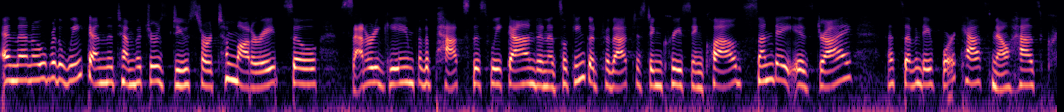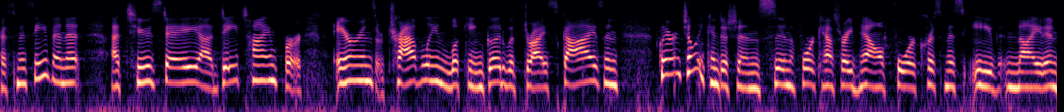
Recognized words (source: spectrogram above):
And then over the weekend, the temperatures do start to moderate. So Saturday game for the Pats this weekend, and it's looking good for that. Just increasing clouds. Sunday is dry. That seven day forecast now has Christmas Eve in it. That Tuesday uh, daytime for errands or traveling, looking good with dry skies and clear and chilly conditions in the forecast right now for Christmas Eve night. And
